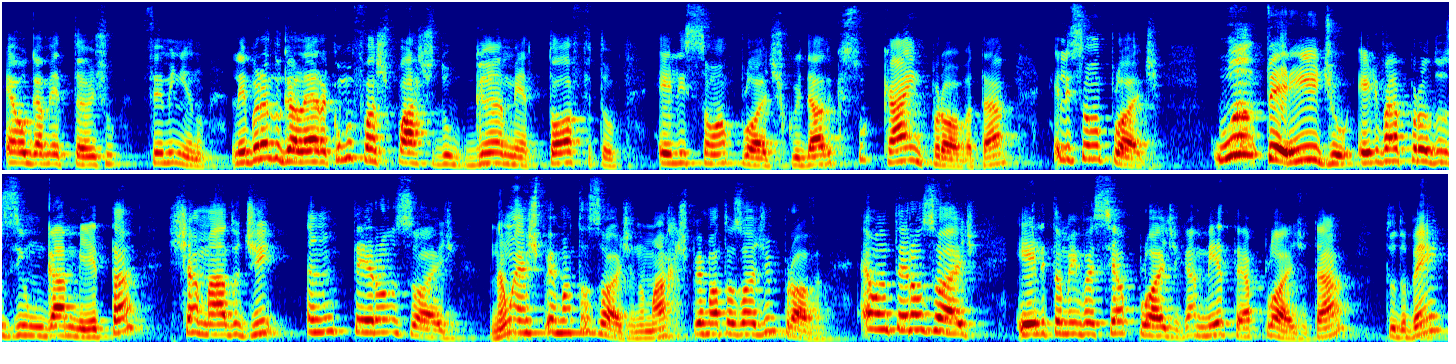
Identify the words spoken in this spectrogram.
é o gametângio feminino. Lembrando, galera, como faz parte do gametófito, eles são haploides. Cuidado que isso cai em prova, tá? Eles são haploides. O anterídeo, ele vai produzir um gameta chamado de anterozoide. Não é espermatozoide, não marca espermatozoide em prova. É o anterozoide. Ele também vai ser haploide, gameta é haploide, tá? Tudo bem?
